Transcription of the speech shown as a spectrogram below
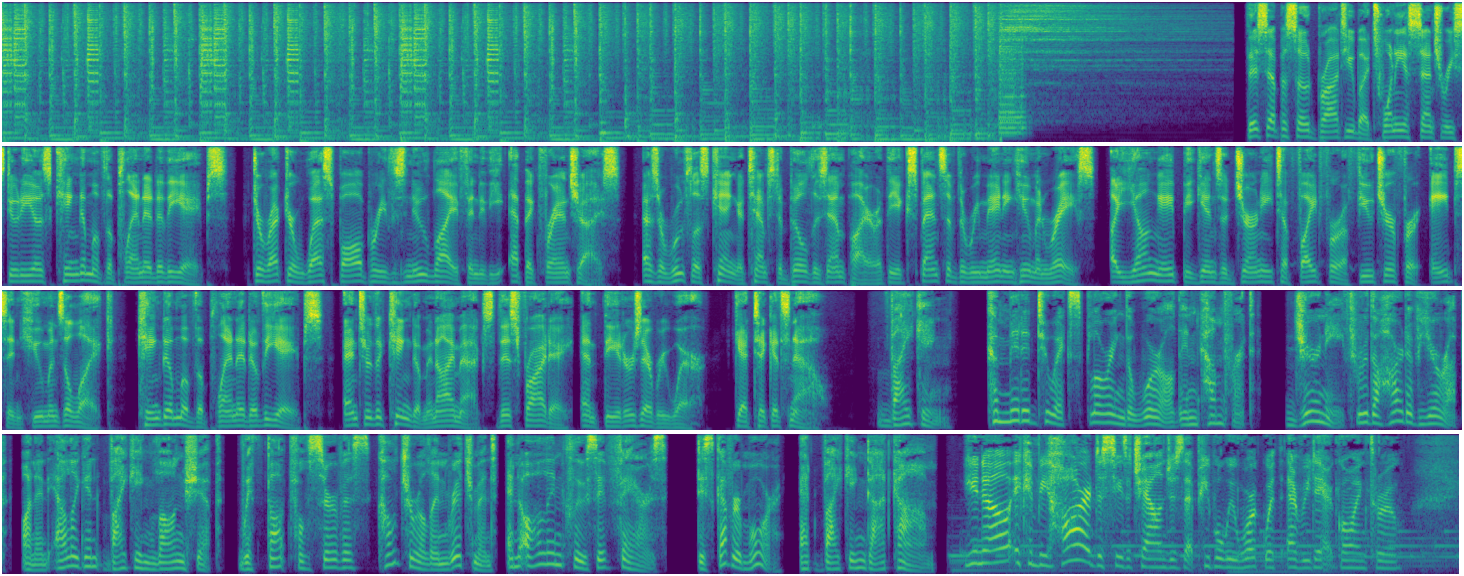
This episode brought to you by 20th Century Studios' Kingdom of the Planet of the Apes. Director Wes Ball breathes new life into the epic franchise. As a ruthless king attempts to build his empire at the expense of the remaining human race, a young ape begins a journey to fight for a future for apes and humans alike. Kingdom of the Planet of the Apes. Enter the kingdom in IMAX this Friday and theaters everywhere. Get tickets now. Viking, committed to exploring the world in comfort. Journey through the heart of Europe on an elegant Viking longship with thoughtful service, cultural enrichment, and all inclusive fares. Discover more at Viking.com. You know, it can be hard to see the challenges that people we work with every day are going through.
